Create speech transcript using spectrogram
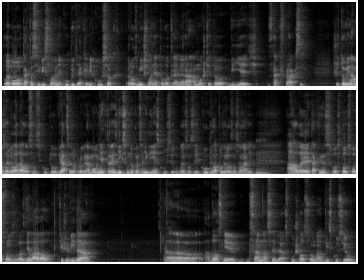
lebo takto si vyslovene kúpite keby kúsok rozmýšľania toho trénera a môžete to vidieť tak v praxi. Že to mi naozaj veľa dalo. Som si kúpil viacero programov, niektoré z nich som dokonca nikdy neskúsil, len som si ich kúpil a pozrel som sa na ne. Mm. Ale takým spôsobom som sa vzdelával, čiže videá, a vlastne sám na sebe a skúšal som a diskusiou.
